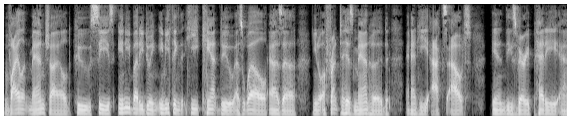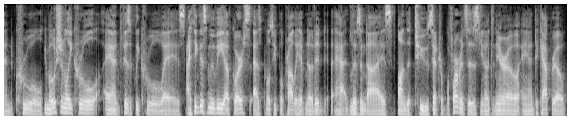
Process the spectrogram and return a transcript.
violent man child who sees anybody doing anything that he can't do as well as a you know affront to his manhood and he acts out in these very petty and cruel, emotionally cruel and physically cruel ways. I think this movie, of course, as most people probably have noted, lives and dies on the two central performances, you know, De Niro and DiCaprio,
